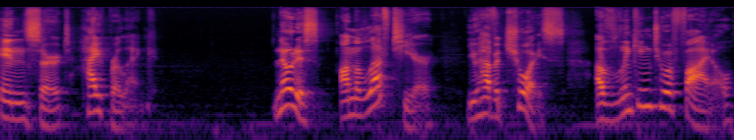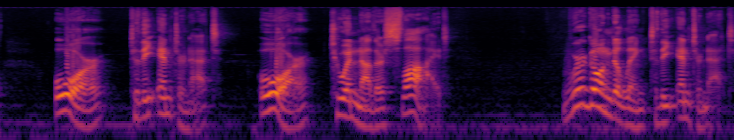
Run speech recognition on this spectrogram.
Insert Hyperlink. Notice on the left here, you have a choice of linking to a file or to the internet or to another slide. We're going to link to the internet.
